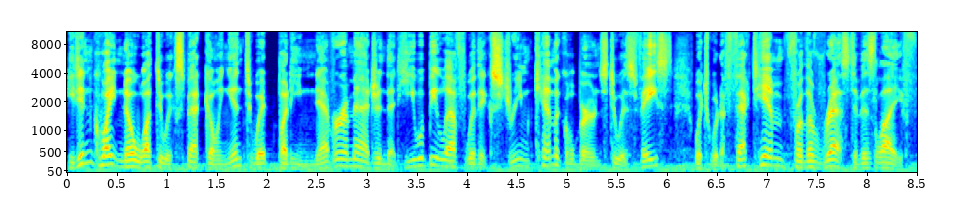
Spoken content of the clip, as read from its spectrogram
He didn't quite know what to expect going into it, but he never imagined that he would be left with extreme chemical burns to his face, which would affect him for the rest of his life.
